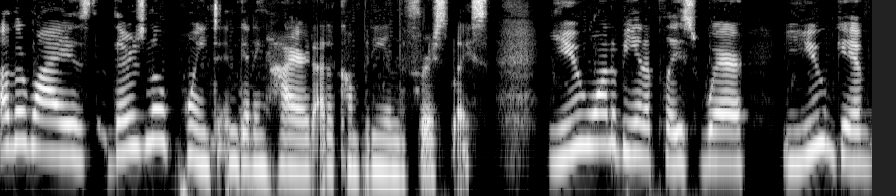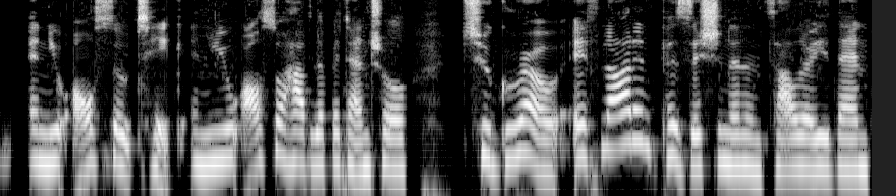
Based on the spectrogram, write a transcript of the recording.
Otherwise, there's no point in getting hired at a company in the first place. You want to be in a place where you give and you also take, and you also have the potential to grow, if not in position and in salary, then,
